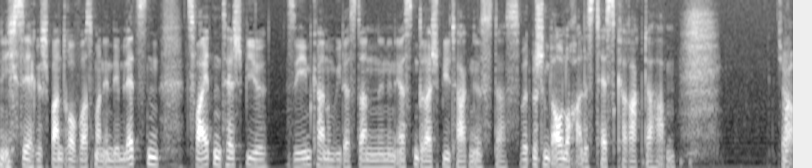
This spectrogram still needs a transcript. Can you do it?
ich sehr gespannt drauf, was man in dem letzten zweiten Testspiel sehen kann und wie das dann in den ersten drei Spieltagen ist. Das wird bestimmt auch noch alles Testcharakter haben. Ja,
